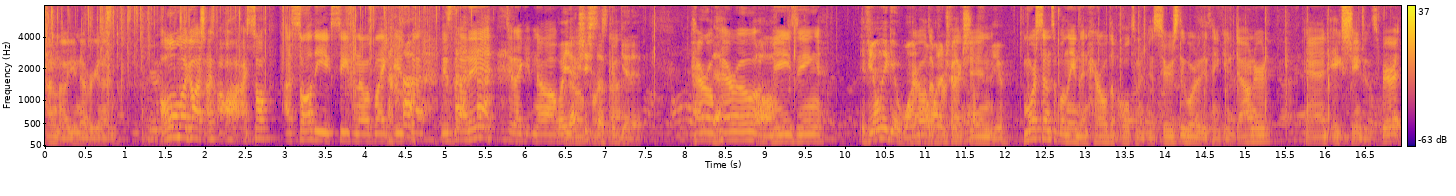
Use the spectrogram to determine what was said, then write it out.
I don't know. You're never gonna. Oh my gosh! I, oh, I saw I saw the Xyz and I was like, is that is that it? Did I get no? Well, you no, actually still course could not. get it. Pero Pero, oh. Amazing. If you only get one, Herald I of want to trade off of you. Perfection. More sensible name than Herald of Ultimateness. Seriously, what are they thinking? Downerd, And Exchange of the Spirit.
